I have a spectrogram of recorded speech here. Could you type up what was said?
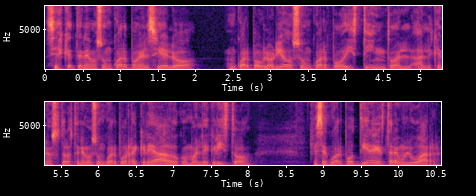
Si es que tenemos un cuerpo en el cielo, un cuerpo glorioso, un cuerpo distinto al, que nosotros tenemos un cuerpo recreado como el de Cristo, ese cuerpo tiene que estar en un lugar.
